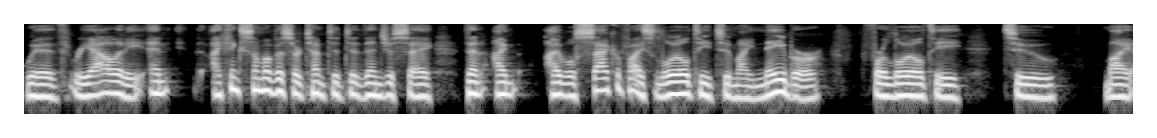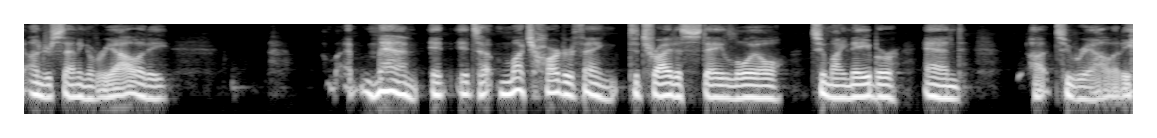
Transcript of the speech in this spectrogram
with reality. And I think some of us are tempted to then just say, then I'm I will sacrifice loyalty to my neighbor for loyalty to my understanding of reality. Man, it, it's a much harder thing to try to stay loyal to my neighbor and uh, to reality.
